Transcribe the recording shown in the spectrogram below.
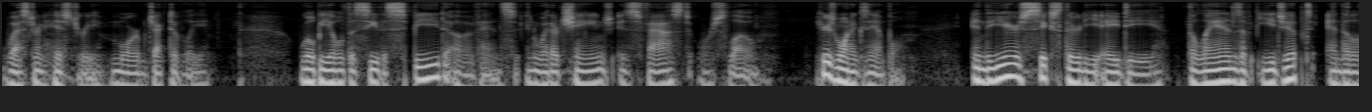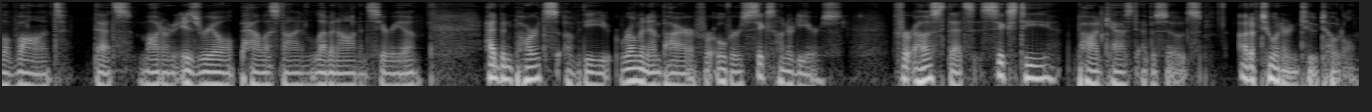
Western history more objectively we'll be able to see the speed of events and whether change is fast or slow. Here's one example. In the year 630 AD, the lands of Egypt and the Levant, that's modern Israel, Palestine, Lebanon, and Syria, had been parts of the Roman Empire for over 600 years. For us, that's 60 podcast episodes out of 202 total.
